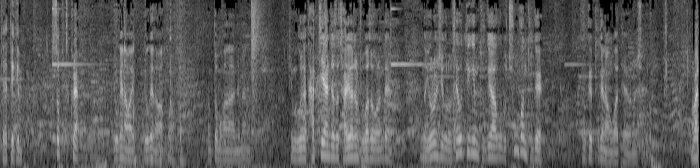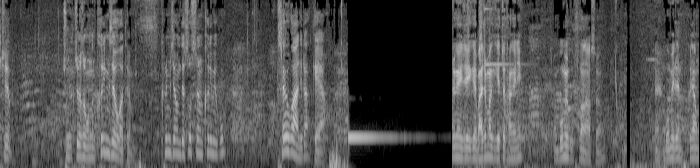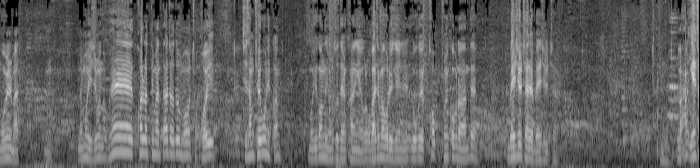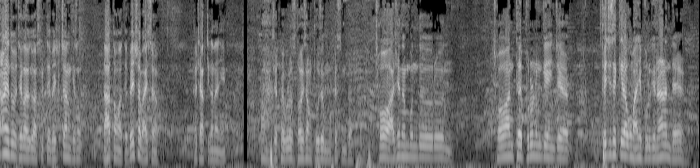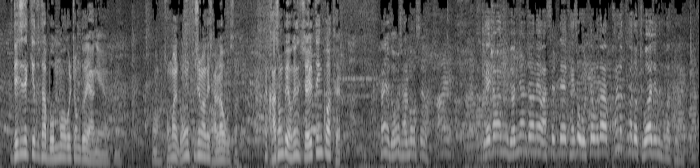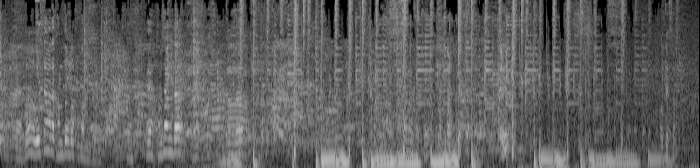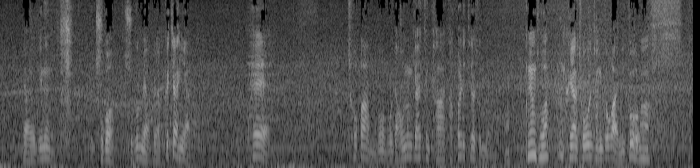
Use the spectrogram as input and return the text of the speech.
게튀김 소프트 크랩 요게 나와 요게 나왔고 그럼 또 뭐가 나왔냐면 지금 우리가 닷지에 앉아서 자리가 좀 좁아서 그런데 근데 이런 식으로 새우튀김 두 개하고 뭐 충건 두 개 이렇게 두 개 나온 것 같아요. 이런 식으로. 마치 중국집에서 오는 크림 새우 같아요. 크림 새우인데 소스는 크림이고 새우가 아니라 게야. 나중에 이제 이게 마지막이겠죠, 당연히. 모밀 국수가 나왔어요. 네, 모밀은 그냥 모밀 맛. 음. 근데 뭐이 집은 회 퀄리티만 따져도 뭐저 거의 지상 최고니까 뭐 이거는 용서될 가능해요. 그리고 마지막으로 이게 요게 컵 종이컵으로 나왔는데 매실차래요, 매실차. 한- 예전에도 제가 여기 왔을 때 매실차는 계속 나왔던 것 같아요. 매실차 맛있어요. 달짝지근하니. 아, 이제 배불러서 더 이상 도저히 못 먹겠습니다. 아, 저 아시는 분들은 저한테 부르는 게 이제 돼지 새끼라고 많이 부르기는 하는데 돼지 새끼도 다 못 먹을 정도의 양이에요. 어, 정말 너무 푸짐하게 잘 나오고 있어. 가성비 여기는 진짜 1등인 것 같아. 사 장님 너무 잘 먹었어요. 예전 몇 년 전에 왔을 때 계속 올 때보다 quality가 더 좋아지는 것 같아요. 네, 너무 올 때마다 감동받고 갑니다. 네, 네, 감사합니다. 네, 감사합니다. 14만 4천. 어땠어? 야 여기는 죽어. 죽음이야. 그냥 끝장이야. 회, 초밥 뭐, 뭐 나오는 게 하여튼 다, 다 quality가 좋네요. 그냥 좋아? 음, 그냥 좋은 정도가 아니고 어.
